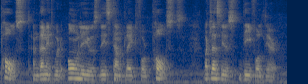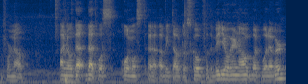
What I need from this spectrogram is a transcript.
post and then it would only use this template for posts. But let's use default here for now. I know that that was almost uh, a bit out of scope for the video here now, but whatever.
